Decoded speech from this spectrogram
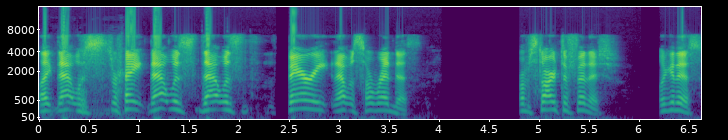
Like that was straight. That was that was very. That was horrendous. From start to finish. Look at this.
